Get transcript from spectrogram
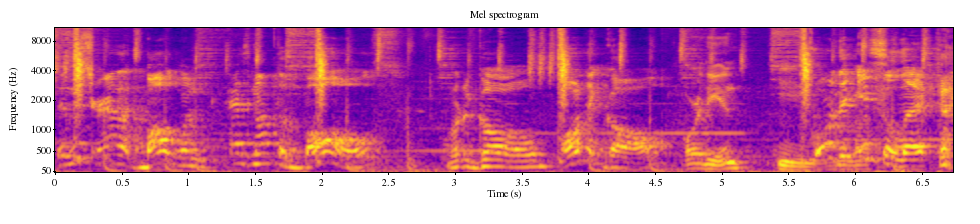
that Mr. Alec Baldwin has not the balls Or the goal. or the gall Or the in. hmm. or the intellect.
